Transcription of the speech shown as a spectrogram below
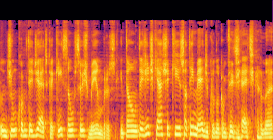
de um comitê de ética, quem são os seus membros. Então, tem gente que acha que só tem médico no comitê de ética, né?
